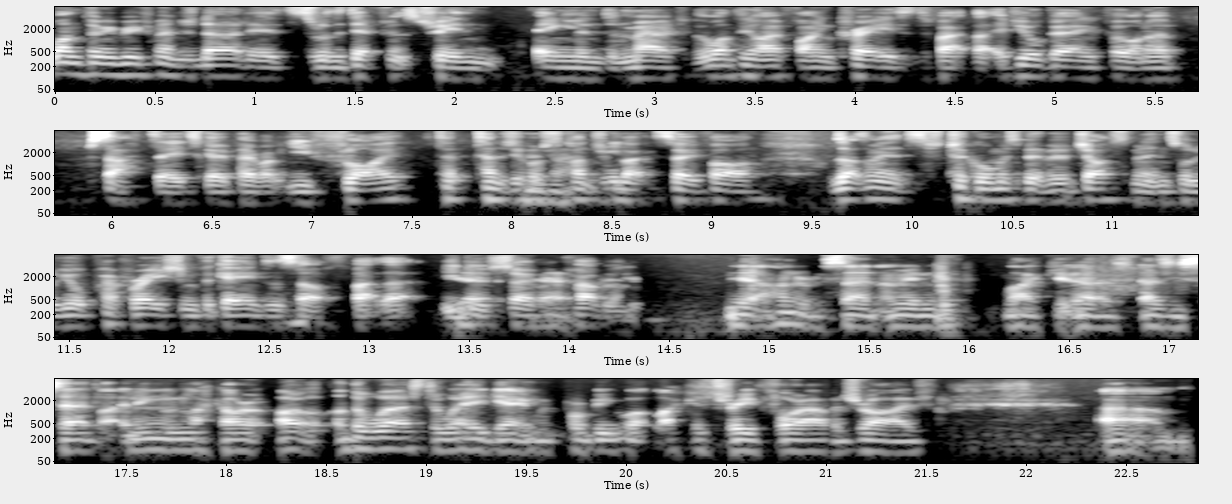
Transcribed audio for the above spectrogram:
One thing we briefly mentioned earlier is sort of the difference between England and America. But one thing I find crazy is the fact that if you're going for on a Saturday to go play rugby, you fly potentially across Yeah. the country. Like so far, was that something that took almost a bit of adjustment in sort of your preparation for games and stuff? The fact that you Yeah, do so yeah. much traveling. yeah, hundred percent. I mean, like you know, as you said, like in England, like our, our the worst away game would probably what like a three four hour drive. Um,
